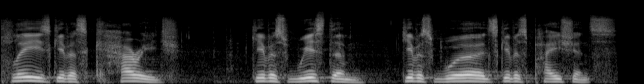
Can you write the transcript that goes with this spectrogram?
Please give us courage, give us wisdom, give us words, give us patience.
